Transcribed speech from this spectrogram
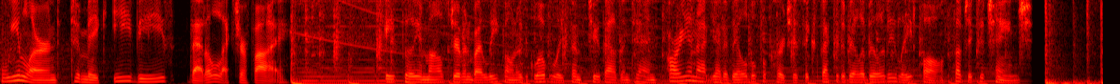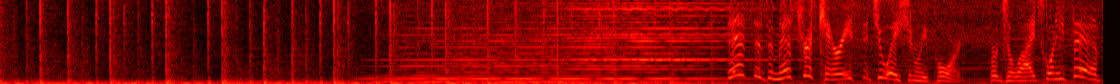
We learned to make EVs that electrify. 8 billion miles driven by Leaf owners globally since 2010. Ariya not yet available for purchase. Expected availability late fall, subject to change. This is the Mistress Carrie Situation Report for July 25th,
